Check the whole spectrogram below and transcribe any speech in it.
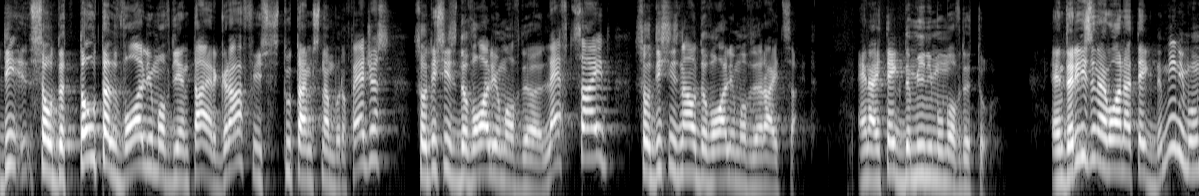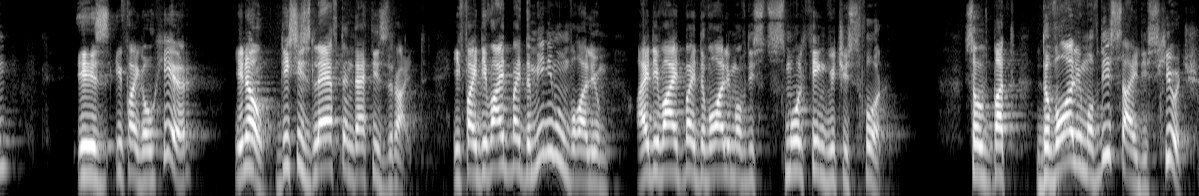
the, so the total volume of the entire graph is two times number of edges. So this is the volume of the left side. So this is now the volume of the right side. And I take the minimum of the two. And the reason I want to take the minimum is if I go here, you know, this is left and that is right. If I divide by the minimum volume, I divide by the volume of this small thing, which is 4. So, but the volume of this side is huge.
